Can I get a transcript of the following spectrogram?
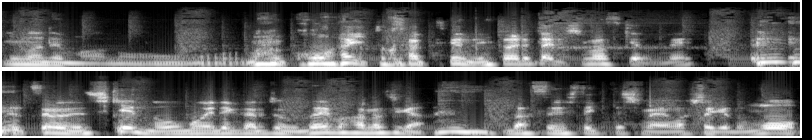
今でもあのー まあ怖いとかっていうの言われたりしますけどね。すいません、試験の思い出からちょっとだいぶ話が脱線してきてしまいましたけども、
